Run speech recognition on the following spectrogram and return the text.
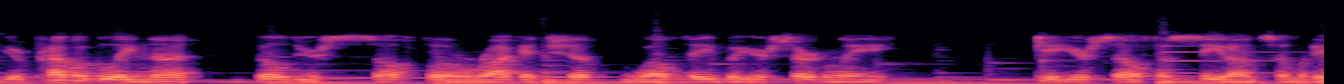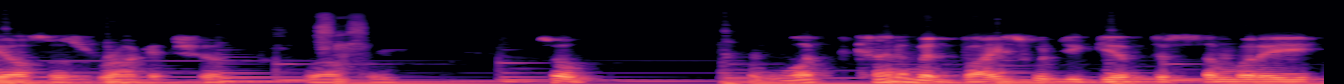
you're probably not build yourself a rocket ship wealthy, but you're certainly get yourself a seat on somebody else's rocket ship wealthy. so, what kind of advice would you give to somebody?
